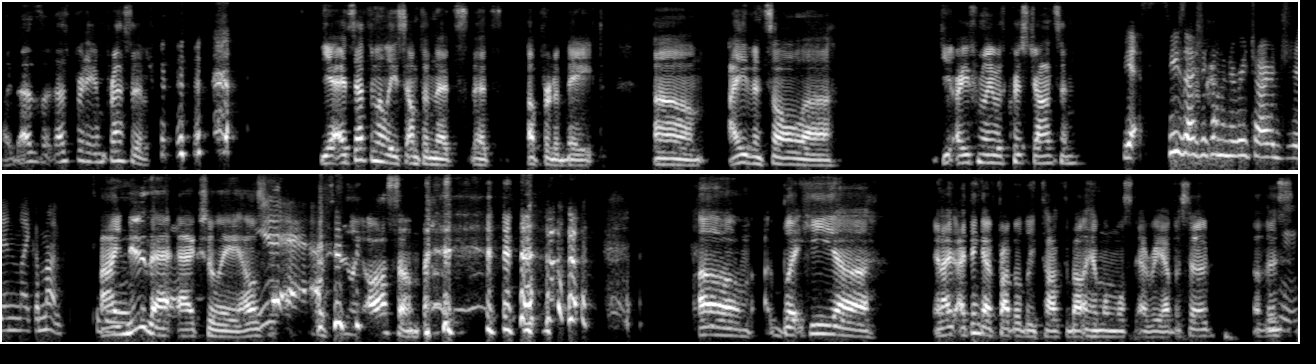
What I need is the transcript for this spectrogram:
like that's that's pretty impressive. Yeah, it's definitely something that's that's up for debate. Um, I even saw. Uh, you, are you familiar with Chris Johnson? Yes, he's actually coming to recharge in like a month. I knew that actually. I was. Yeah. That's really awesome. um, but he. Uh, and I, I, think I've probably talked about him almost every episode of this, mm-hmm.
